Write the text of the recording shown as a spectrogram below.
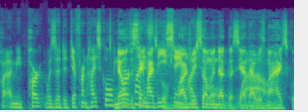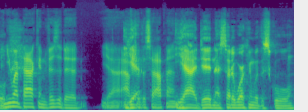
I mean, part was it a different high school? No, the same high school. Same Marjory Stoneman Douglas. Yeah, wow. that was my high school. And you went back and visited. Yeah, after yeah. this happened. Yeah, I did, and I started working with the school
